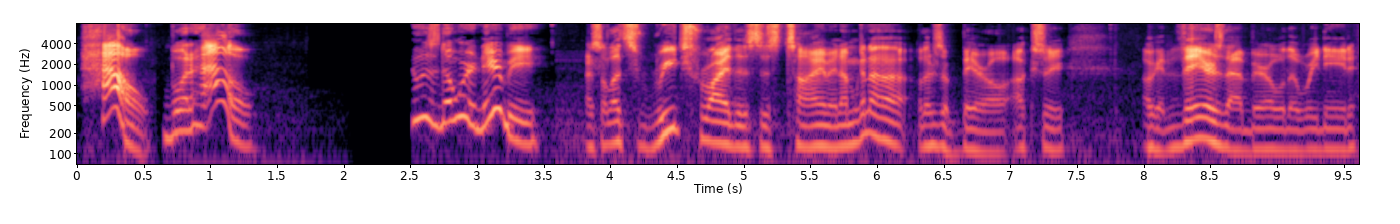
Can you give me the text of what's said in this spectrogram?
How? But how? He was nowhere near me. So let's retry this this time, and I'm gonna... Oh, there's a barrel, actually. Okay, there's that barrel that we need.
